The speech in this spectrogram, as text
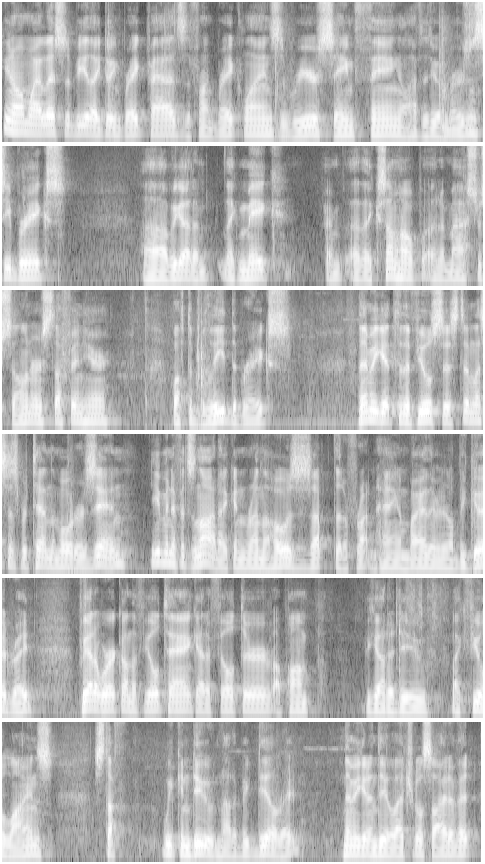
you know, my list would be like doing brake pads, the front brake lines, the rear, same thing. I'll have to do emergency brakes. Uh, we got to like make, um, like somehow put a master cylinder and stuff in here. We'll have to bleed the brakes. Then we get to the fuel system. Let's just pretend the motor's in. Even if it's not, I can run the hoses up to the front and hang them by there. It'll be good, right? We got to work on the fuel tank, add a filter, a pump. We got to do like fuel lines, stuff we can do, not a big deal, right? Then we get into the electrical side of it,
